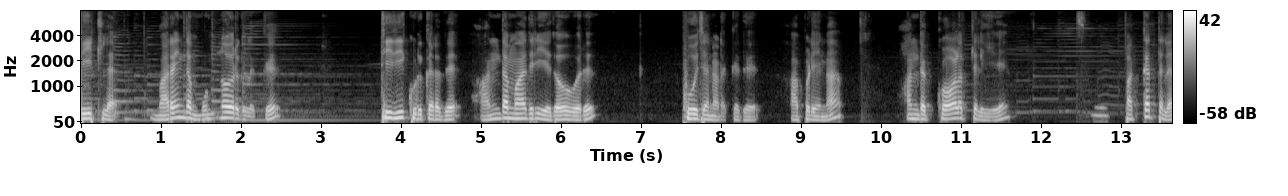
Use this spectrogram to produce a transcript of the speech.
வீட்டில் மறைந்த முன்னோர்களுக்கு திதி கொடுக்கறது. அந்த மாதிரி ஏதோ ஒரு பூஜை நடக்குது. அப்படின்னா அந்த கோலத்திலேயே பக்கத்தில்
